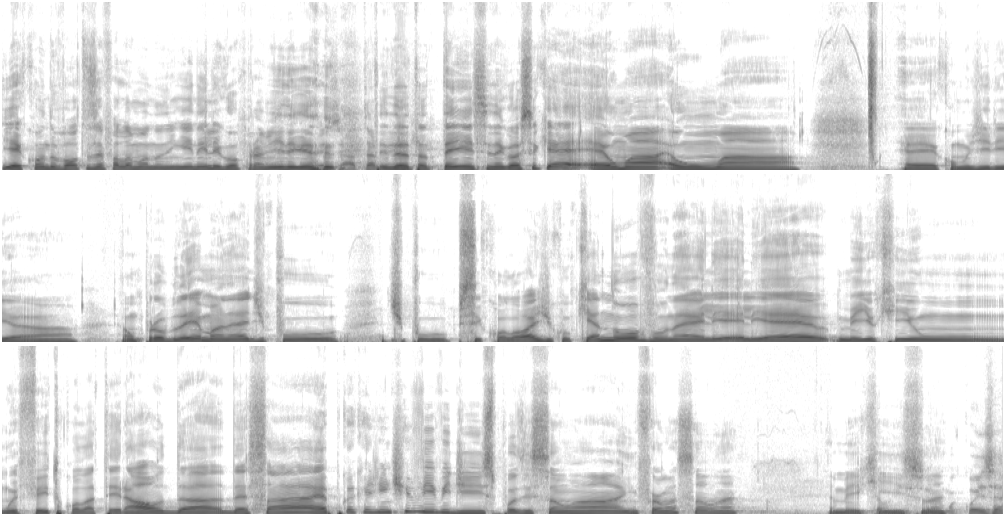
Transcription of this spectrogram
E aí quando volta você fala, mano, ninguém nem ligou pra mim, ninguém. Exatamente. Entendeu? Então tem esse negócio que é, é uma. É uma é, como diria, é um problema, né, tipo, tipo psicológico que é novo, né? Ele, ele é meio que um, um efeito colateral da, dessa época que a gente vive de exposição à informação, né? É meio que Então, isso, é né? uma coisa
